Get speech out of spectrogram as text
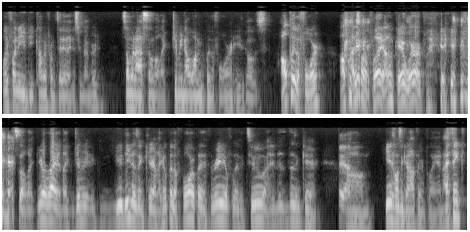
One funny UD comment from today that I just remembered. Someone asked him about like Jimmy not wanting to play the four, and he goes, "I'll play the four. I'll, I just want to play. I don't care where I play." so like you're right. Like Jimmy UD doesn't care. Like he'll play the four, he'll play the three, he'll play the two. He doesn't doesn't care. Yeah, Um, he just wants to get out there and play. And I think,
